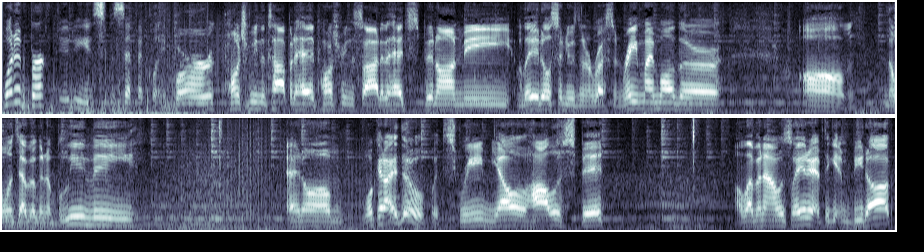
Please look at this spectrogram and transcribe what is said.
What did Burke do to you specifically? Burke punched me in the top of the head, punched me in the side of the head, spit on me. Later said he was gonna arrest and rape my mother. Um, no one's ever gonna believe me. And um, what could I do but scream, yell, holler, spit? 11 hours later, after getting beat up,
